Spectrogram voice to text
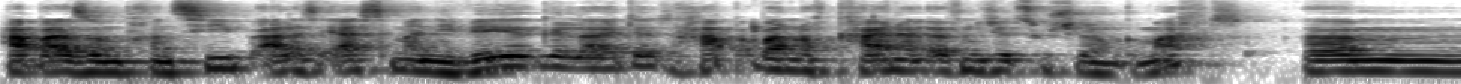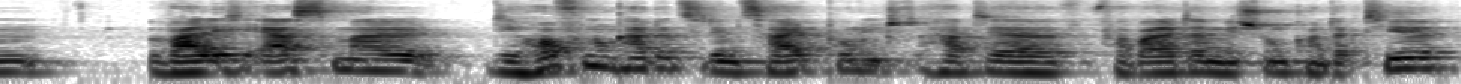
Habe also im Prinzip alles erstmal in die Wege geleitet, habe aber noch keine öffentliche Zustellung gemacht, ähm, weil ich erstmal die Hoffnung hatte, zu dem Zeitpunkt hat der Verwalter mich schon kontaktiert,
